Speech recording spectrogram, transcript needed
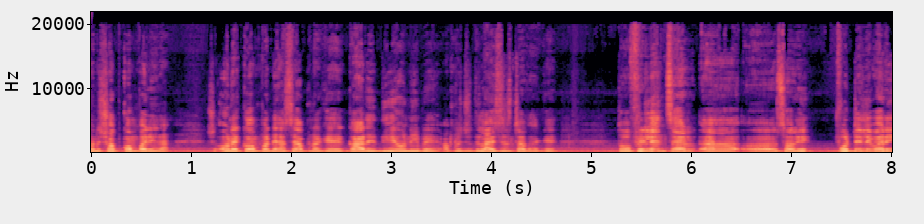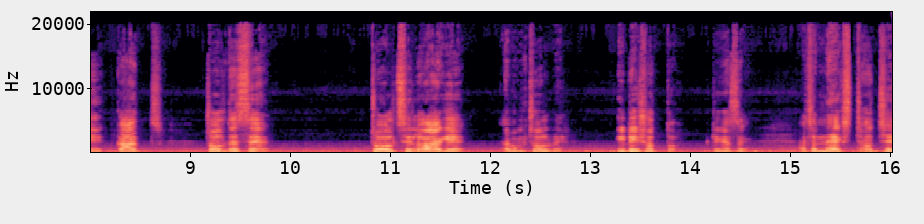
মানে সব কোম্পানি না, অনেক কোম্পানি আছে আপনাকে গাড়ি দিয়েও নিবে। আপনার যদি লাইসেন্সটা থাকে তো ফ্রিল্যান্সার সরি ফুড ডেলিভারি কাজ চলতেছে, চলছিল আগে এবং চলবে। এটাই সত্য, ঠিক আছে? আচ্ছা নেক্সট হচ্ছে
